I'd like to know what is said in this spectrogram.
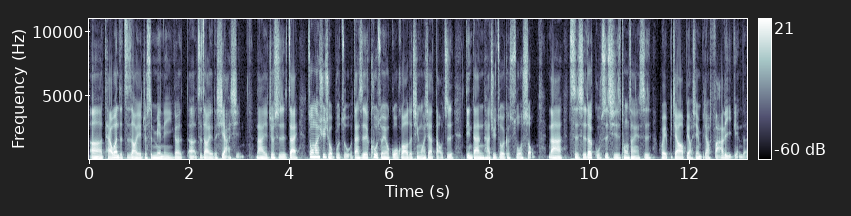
呃，台湾的制造业就是面临一个呃制造业的下行，那也就是在终端需求不足，但是库存又过高的情况下，导致订单它去做一个缩手。那此时的股市其实通常也是会比较表现比较乏力一点的。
